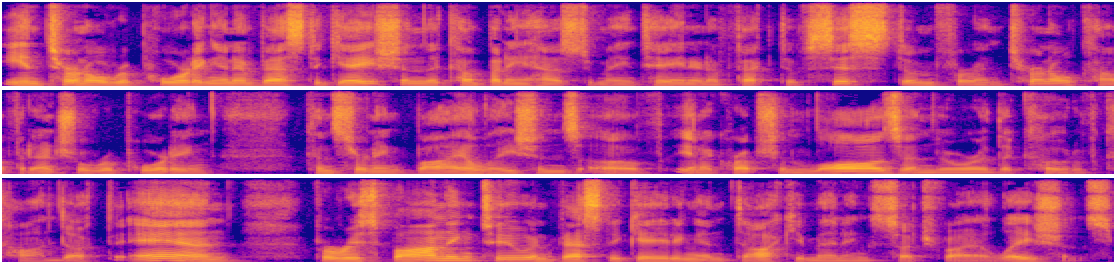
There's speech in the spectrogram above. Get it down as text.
Internal reporting and investigation. The company has to maintain an effective system for internal confidential reporting concerning violations of anti-corruption laws and or the code of conduct and for responding to investigating and documenting such violations.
